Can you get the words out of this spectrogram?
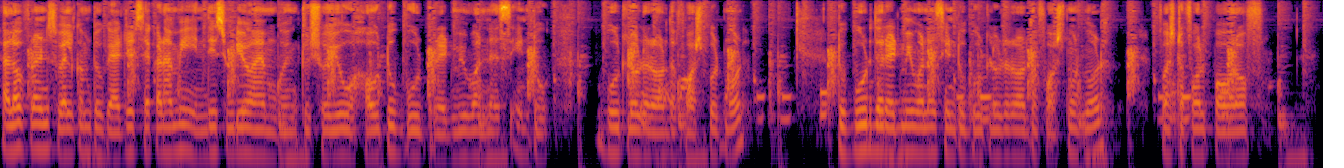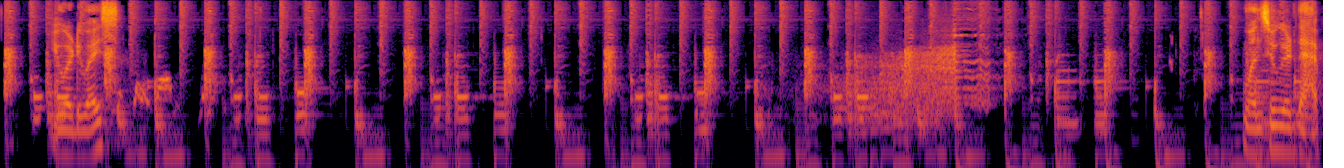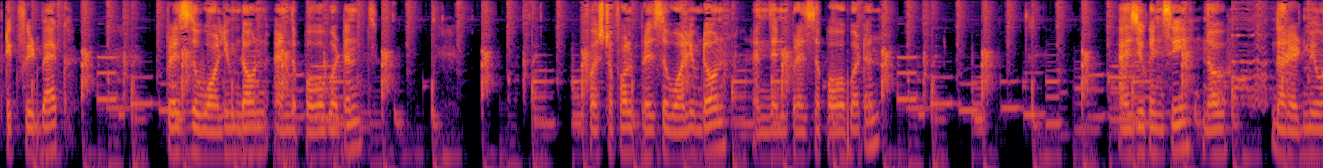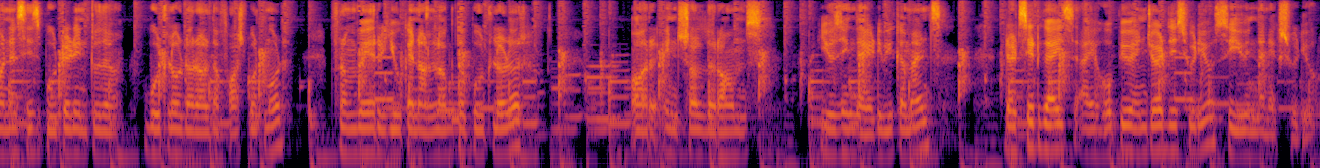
Hello friends, welcome to Gadgets Academy. In this video I am going to show you how to boot Redmi 1S into bootloader or the fastboot mode. To boot the Redmi 1S into bootloader or the fastboot mode, first of all power off your device. Once you get the haptic feedback, press the volume down and the power buttons first of all press the volume down and then press the power button. As you can see now the Redmi 1S is booted into the bootloader or the fastboot mode from where you can unlock the bootloader or install the ROMs using the ADB commands. That's it guys. I hope you enjoyed this video. See you in the next video.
